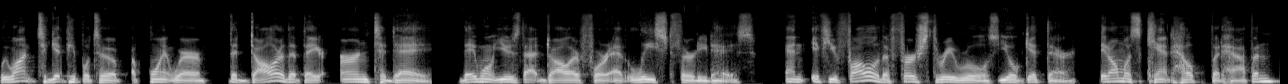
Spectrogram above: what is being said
we want to get people to a point where the dollar that they earn today, they won't use that dollar for at least 30 days. And if you follow the first three rules, you'll get there it almost can't help but happen.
